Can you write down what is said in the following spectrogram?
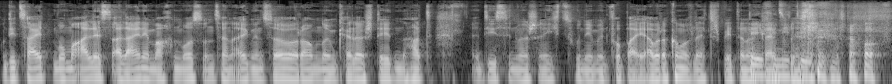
Und die Zeiten, wo man alles alleine machen muss und seinen eigenen Serverraum nur im Keller stehen hat, die sind wahrscheinlich zunehmend vorbei. Aber da kommen wir vielleicht später noch Definitiv. ein bisschen drauf.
